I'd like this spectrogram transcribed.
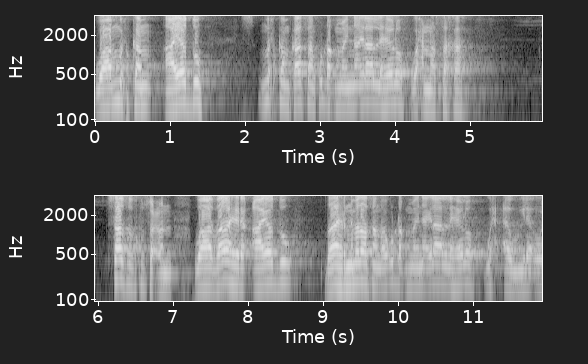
Waa muxkam aayaddu muxkamkaasaan ku dhaqmaynaa ilaa la helo wax nasakha. Saasaad ku socon. Waa daahir aayaddu daahirnimadaasaan ogu dhaqmaynaa ilaa la helo wax awila oo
